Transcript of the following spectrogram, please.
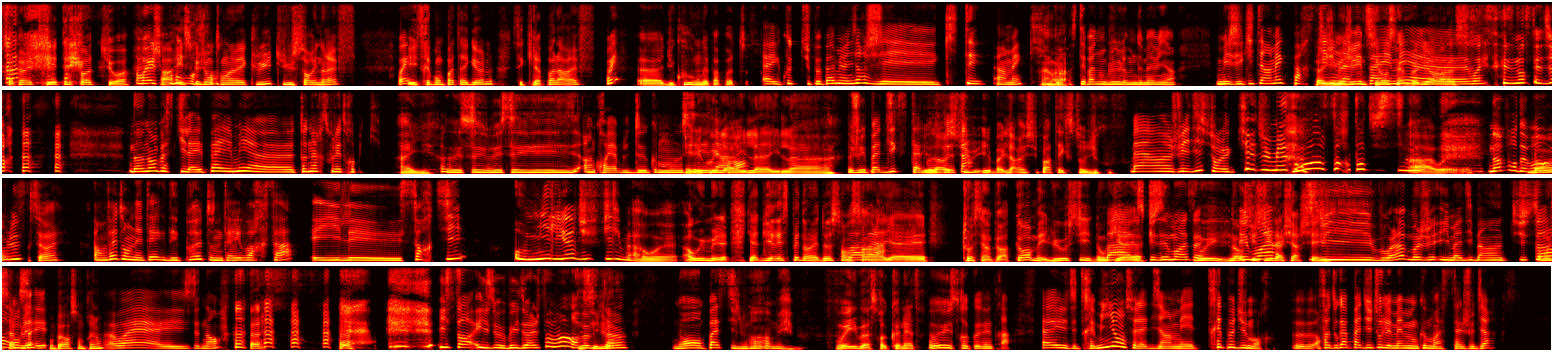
Ça permet de trier tes potes, tu vois. Ouais, Ah, Est-ce que je m'entends avec lui Tu lui sors une ref Ouais. et il te répond pas ta gueule, c'est qu'il a pas la ref. Oui. Euh, du coup, on n'est pas potes. Eh, écoute, tu peux pas mieux dire, j'ai quitté un mec. Ah, voilà. C'était pas non plus l'homme de ma vie, hein. Mais j'ai quitté un mec parce Bah, qu'il n'avait pas sinon aimé. un peu dur, euh, hein. ouais, sinon c'est dur. Non, non, parce qu'il avait pas aimé euh, Tonnerre sous les tropiques. Aïe. Euh, C'est incroyable de comment Et c'est du coup, il a, énervant. il a, il a, Je lui ai pas dit que c'était à il cause de reçu, ça. il, bah, il a reçu par texto du coup. Ben, je lui ai dit sur le quai du métro en sortant du cinéma. Ah ouais. Non, pour de bon, en plus. c'est vrai. En fait, on était avec des potes, on est allé voir ça, et il est sorti au milieu du film. Ah ouais. Ah oui, mais il y a de l'irrespect dans les deux sens. Bah, hein. voilà. Y a- Toi, c'est un peu hardcore, mais lui aussi. Donc, bah, a- excusez-moi. Ça... oui, non, et si, moi, si, il a cherché. Puis, voilà, moi, je- il m'a dit, ben, tu Comment sors. il on peut avoir son prénom Ouais, il- non. il, sort, il, il doit le savoir en même temps. Sylvain Non, pas Sylvain, mais Oui, il va se reconnaître. oui, il se reconnaîtra. Euh, il était très mignon, cela dit, hein, mais très peu d'humour. Peu- Enfin, en tout cas, pas du tout le même que moi, c'est ça que je veux dire.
